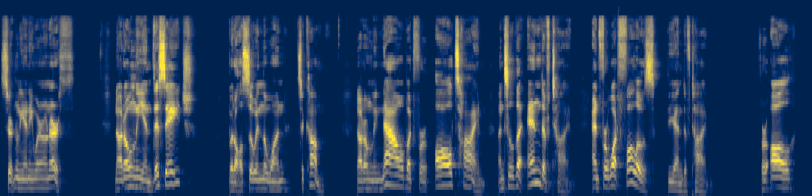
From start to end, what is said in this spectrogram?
certainly anywhere on earth not only in this age, but also in the one to come. Not only now, but for all time, until the end of time, and for what follows the end of time, for all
